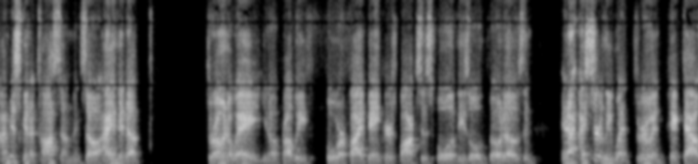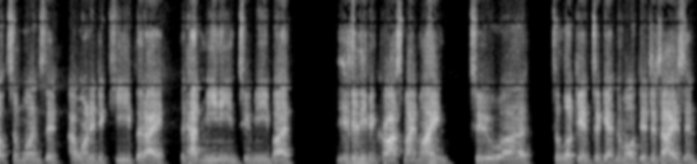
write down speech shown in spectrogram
I'm just going to toss them. And so I ended up throwing away, you know, probably four or five bankers boxes full of these old photos. And and I, I, certainly went through and picked out some ones that I wanted to keep that I that had meaning to me, but it didn't even cross my mind to uh, to look into getting them all digitized. And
